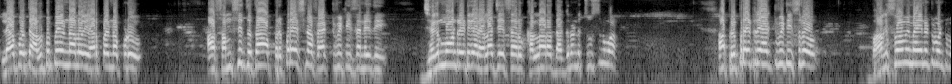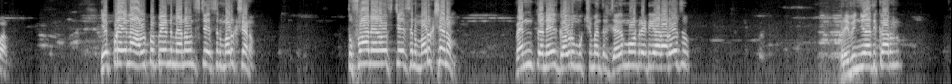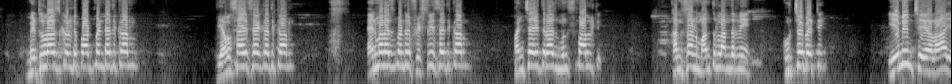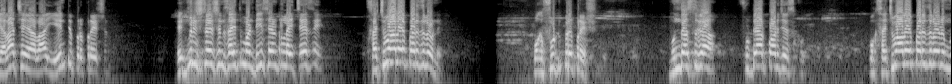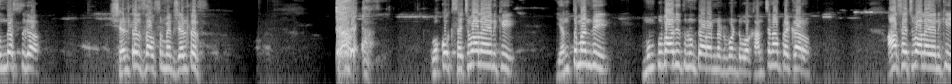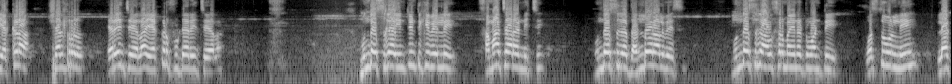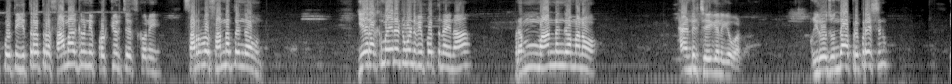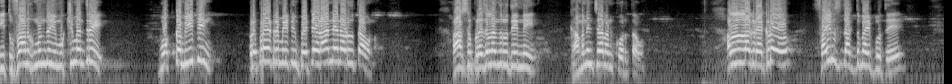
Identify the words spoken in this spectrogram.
లేకపోతే అల్పపీడనాలు ఏర్పడినప్పుడు ఆ సంసిద్ధత ప్రిపరేషన్ ఆఫ్ యాక్టివిటీస్ అనేది జగన్మోహన్ రెడ్డి గారు ఎలా చేశారు కల్లారా దగ్గరుండి చూసిన వాడు ఆ ప్రిపరేటరీ యాక్టివిటీస్లో భాగస్వామ్యమైనటువంటి వాళ్ళు. ఎప్పుడైనా అల్పపీడనం అనౌన్స్ చేసిన మరుక్షణం తుఫాన్ అనౌన్స్ చేసిన మరుక్షణం వెంటనే గౌరవ ముఖ్యమంత్రి జగన్మోహన్ రెడ్డి గారు ఆ రోజు రెవెన్యూ అధికారులు మెట్రలాజికల్ డిపార్ట్మెంట్ అధికారులు వ్యవసాయ శాఖ అధికారులు యానిమల్ హస్బెండరీ ఫిషరీస్ అధికారులు పంచాయతీరాజ్ మున్సిపాలిటీ కన్సర్న్ మంత్రులందరినీ కూర్చోబెట్టి ఏమేం చేయాలా ఎలా చేయాలా ఏంటి ప్రిపరేషన్? అడ్మినిస్ట్రేషన్ సైతం మనం డీసెంట్రలైజ్ చేసి సచివాలయ పరిధిలోనే ఒక ఫుడ్ ప్రిపరేషన్ ముందస్తుగా ఫుడ్ ఏర్పాటు చేసుకో. ఒక సచివాలయ పరిధిలోని ముందస్తుగా షెల్టర్స్ అవసరమైన షెల్టర్స్ ఒక్కొక్క సచివాలయానికి ఎంతమంది ముంపు బాధితులు ఉంటారు అన్నటువంటి ఒక అంచనా ప్రకారం ఆ సచివాలయానికి ఎక్కడ షెల్టర్ అరేంజ్ చేయాలా? ఎక్కడ ఫుడ్ అరేంజ్ చేయాలా? ముందస్తుగా ఇంటింటికి వెళ్ళి సమాచారాన్ని ఇచ్చి ముందస్తుగా దండోరాలు వేసి ముందస్తుగా అవసరమైనటువంటి వస్తువుల్ని లేకపోతే ఇతరత్ర సామాగ్రిని ప్రొక్యూర్ చేసుకొని సర్వసన్నద్ధంగా ఉంటుంది ఏ రకమైనటువంటి విపత్తునైనా బ్రహ్మాండంగా మనం హ్యాండిల్ చేయగలిగేవాడు. ఈరోజు ఉందా ప్రిపరేషన్? ఈ తుఫాన్కు ముందు ఈ ముఖ్యమంత్రి ఒక్క మీటింగ్ ప్రిపరేటరీ మీటింగ్ పెట్టాడా అని నేను అడుగుతా ఉన్నా. రాష్ట్ర ప్రజలందరూ దీన్ని గమనించాలని కోరుతా ఉన్నా. అలా అక్కడ ఎక్కడో ఫైల్స్ దగ్ధమైపోతే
